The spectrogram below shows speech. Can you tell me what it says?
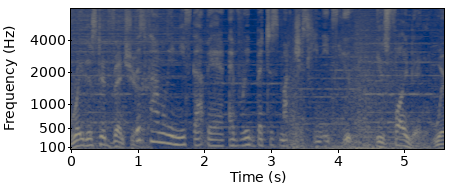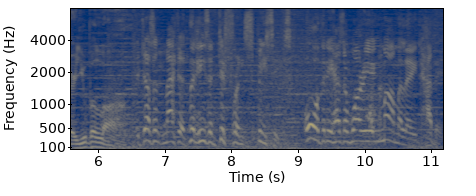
greatest adventure This family needs that bear every bit as much as he needs you. is finding where you belong. It doesn't matter that he's a different species or that he has a worrying marmalade habit.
